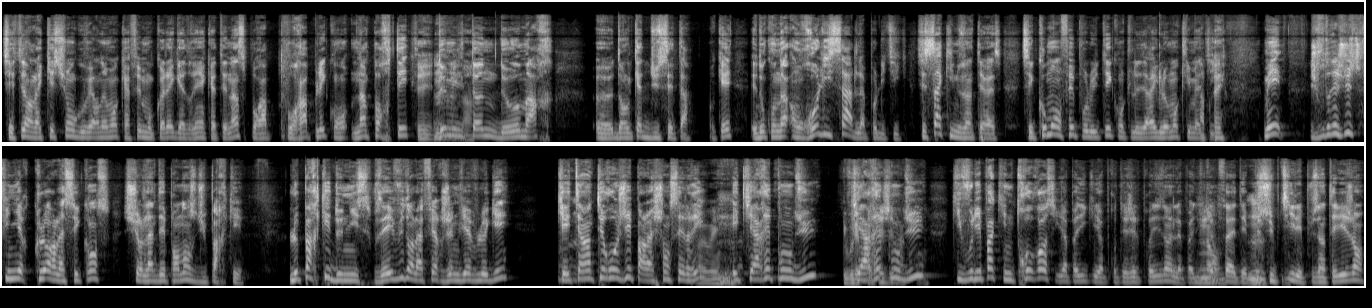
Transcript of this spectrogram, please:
c'était dans la question au gouvernement qu'a fait mon collègue Adrien Caténins pour, pour rappeler qu'on importait 2000 tonnes de homards euh, dans le cadre du CETA. ok? Et donc on, a, on relie ça à de la politique. C'est ça qui nous intéresse. C'est comment on fait pour lutter contre le dérèglement climatique. Mais je voudrais juste finir, clore la séquence sur l'indépendance du parquet. Le parquet de Nice, vous avez vu dans l'affaire Geneviève Leguet, qui a été interrogé par la chancellerie et qui a répondu qui a répondu qu'il voulait pas qu'il y ait une trop grosse. Il n'a pas dit qu'il a protégé le président, il n'a pas dit comme ça, il était plus mm. subtil et plus intelligent.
